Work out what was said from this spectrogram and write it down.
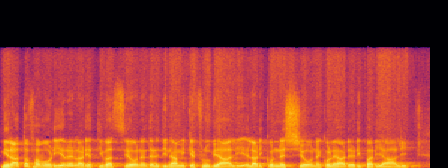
mirato a favorire la riattivazione delle dinamiche fluviali e la riconnessione con le aree ripariali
